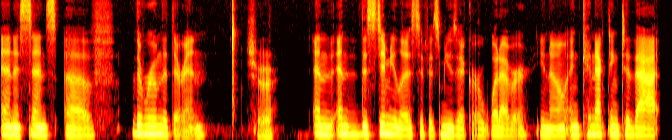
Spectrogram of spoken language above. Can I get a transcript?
and a sense of the room that they're in Sure. and and the stimulus if it's music or whatever you know and connecting to that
